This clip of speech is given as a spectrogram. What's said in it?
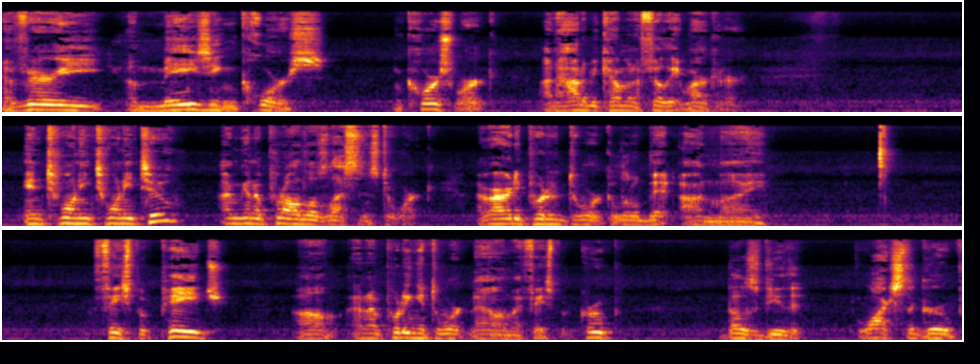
a very amazing course and coursework on how to become an affiliate marketer. In 2022, I'm going to put all those lessons to work. I've already put it to work a little bit on my Facebook page, um, and I'm putting it to work now on my Facebook group. Those of you that watch the group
